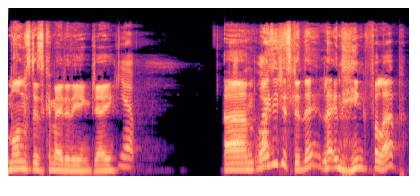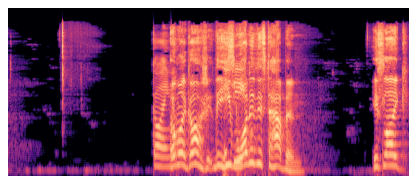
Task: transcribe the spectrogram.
Monsters come out of the ink, Jay. Yep. Um, why is he just stood there, letting the ink fill up? Going. Oh my gosh, th- he, Is he- wanted this to happen. It's like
